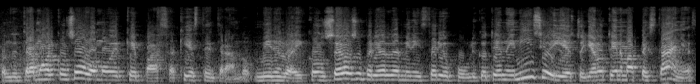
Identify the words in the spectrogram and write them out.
Cuando entramos al Consejo vamos a ver qué pasa. Aquí está entrando. Mírenlo ahí. Consejo Superior del Ministerio Público. Tiene inicio y esto ya no tiene más pestañas.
